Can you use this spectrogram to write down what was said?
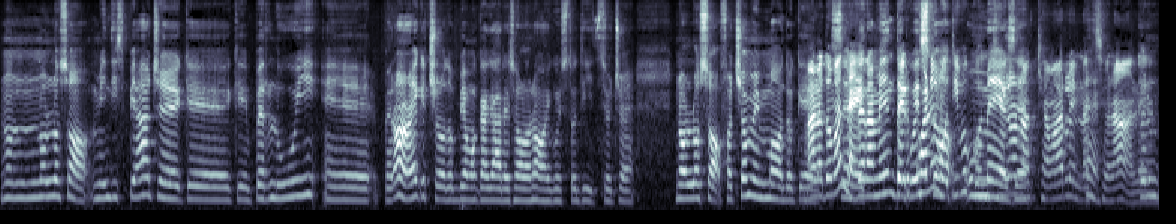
non, non lo so, mi dispiace che, che per lui, eh, però non è che ce lo dobbiamo cagare solo noi questo tizio, cioè non lo so, facciamo in modo che Ma la domanda se è veramente per questo quale motivo un continuano mese, a chiamarlo in eh, nazionale? per-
